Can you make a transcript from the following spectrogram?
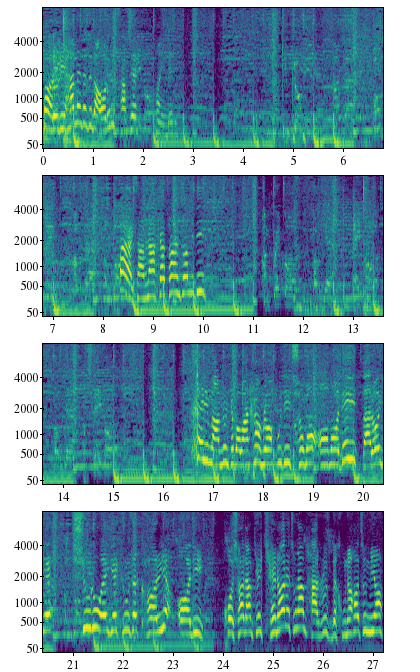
پا رو ری هم ندازه و آروم سبت پایین بریم برعکس همین حرکت رو انجام می‌دید خیلی ممنون که با من همراه بودید. شما آماده اید برای شروع یک روز کاری عالی. خوشحالم که کنارتونم. هر روز به خونه هاتون میام.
